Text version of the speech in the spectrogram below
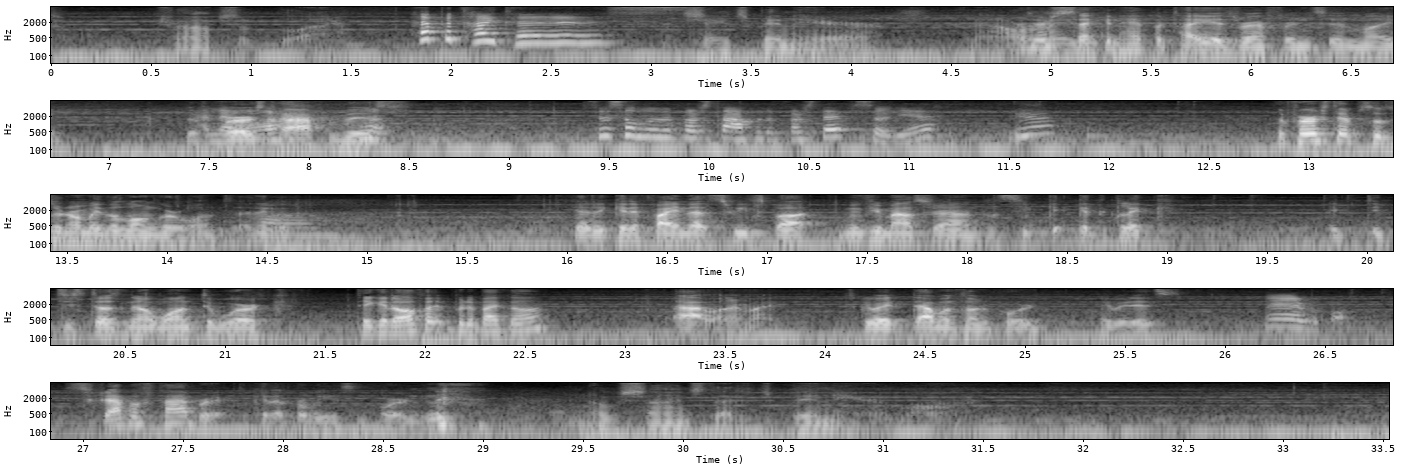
Drops of blood. Hepatitis. Say it's been here an hour Is there maybe? second hepatitis reference in like the I know. first half of this? Is this only the first half of the first episode? Yeah. yeah. The first episodes are normally the longer ones. I think. Oh. Gotta gotta find that sweet spot. Move your mouse around. Let's see. Get, get the click. It, it just does not want to work. Take it off it. Put it back on. Ah, well, never mind. It's great. That one's not important. Maybe it is. There we go. Scrap of fabric. Okay, that probably is important. No signs that it's been here long.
